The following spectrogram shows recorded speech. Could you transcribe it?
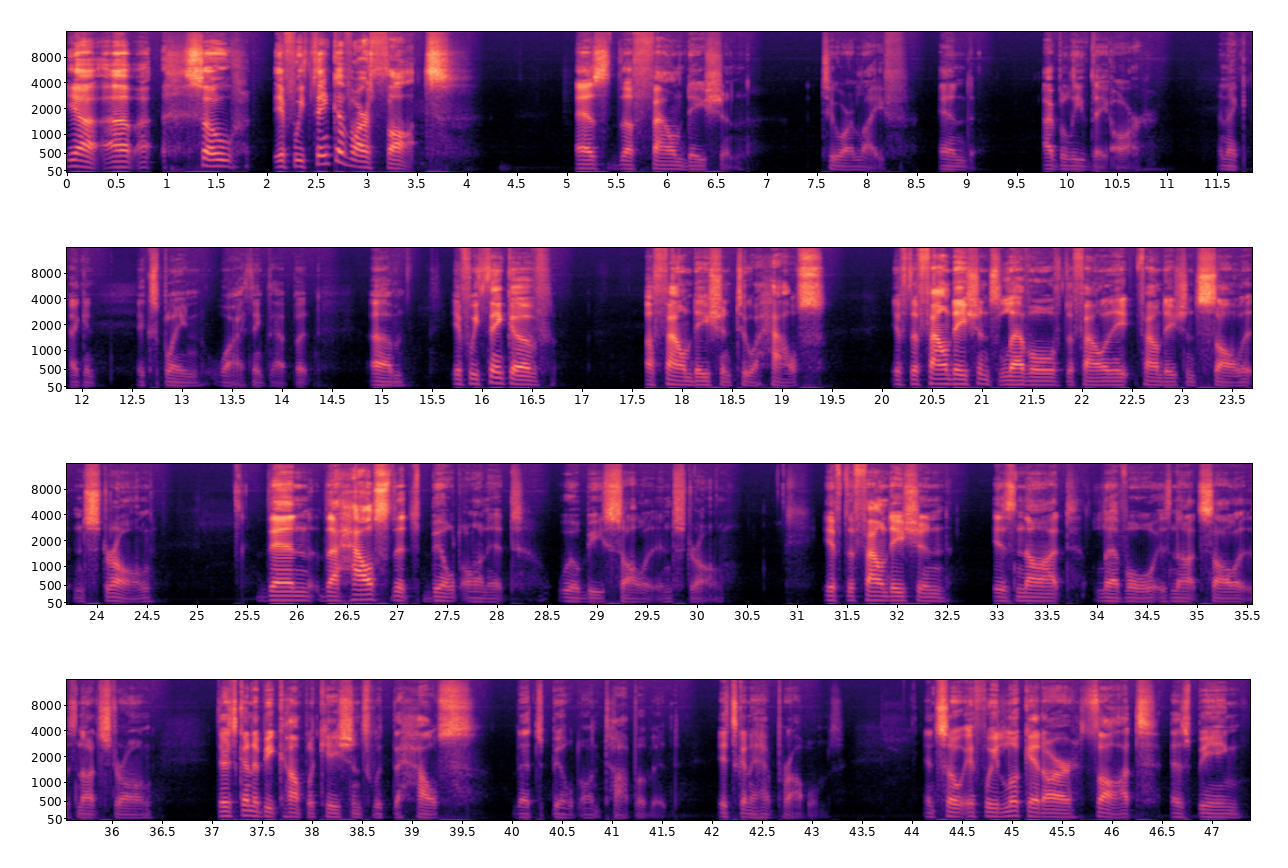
Yeah. Uh, uh, so if we think of our thoughts as the foundation to our life, and I believe they are and I, I can explain why I think that. But um, if we think of a foundation to a house, if the foundation's level, if the foundation's solid and strong, then the house that's built on it will be solid and strong. If the foundation is not level, is not solid, is not strong, there's going to be complications with the house that's built on top of it. It's going to have problems. And so if we look at our thoughts as being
